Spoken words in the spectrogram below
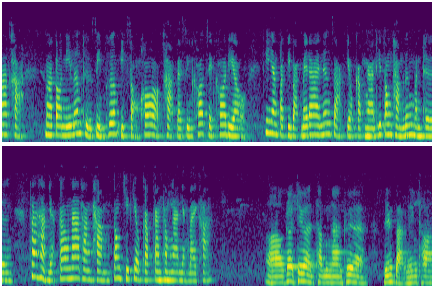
มากค่ะ มาตอนนี้เริ่มถือศีลเพิ่มอีกสองข้อค่ะ แต่ศีลข้อเจ็ดข้อเดียว ที่ยังปฏิบัติไม่ได้เนื่องจากเกี่ยวกับงานที่ต้องทำเรื่องบันเทิง ถ้าหากอยากก้าวหน้าทางธรรมต้องคิดเกี่ยวกับการทำงานอย่างไรคะอ๋อก็ที่ว่าทำงานเพื่อเลี้ยงปากเลี้ยงท้อง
